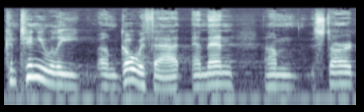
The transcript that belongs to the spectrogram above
continually um, go with that and then um, start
